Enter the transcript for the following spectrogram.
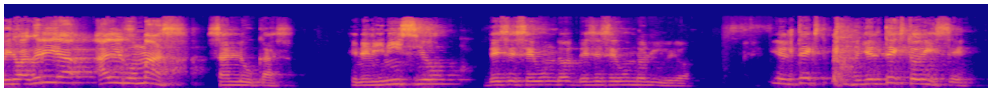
pero agrega algo más San Lucas en el inicio de ese segundo, de ese segundo libro. Y el, texto, y el texto dice,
